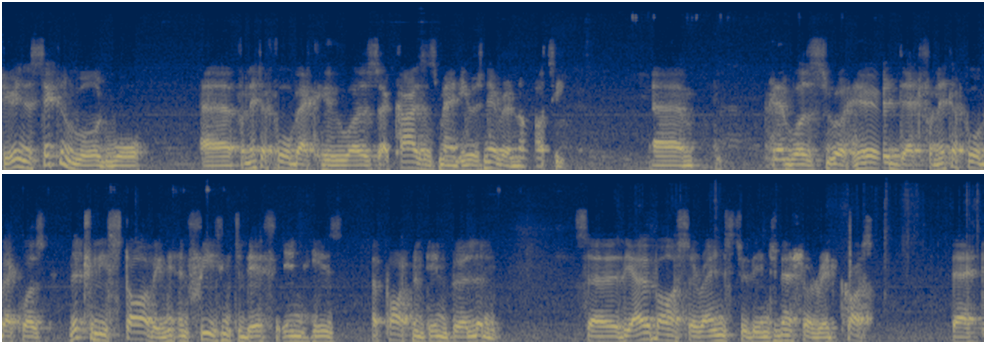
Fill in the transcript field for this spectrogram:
during the Second World War, uh, von Lettow who was a Kaiser's man, he was never a Nazi, um, and was heard that von Lettow Vorbeck was literally starving and freezing to death in his apartment in Berlin. So the Oubaas arranged through the International Red Cross that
